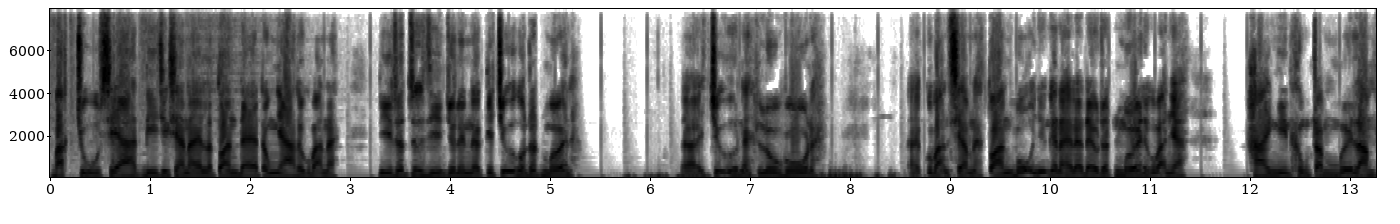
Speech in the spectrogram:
bác chủ xe đi chiếc xe này là toàn để trong nhà thôi các bạn này. Đi rất giữ gìn cho nên là cái chữ còn rất mới này. Đấy, chữ này, logo này. Đấy, các bạn xem này, toàn bộ những cái này là đều rất mới này các bạn nhé. 2015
